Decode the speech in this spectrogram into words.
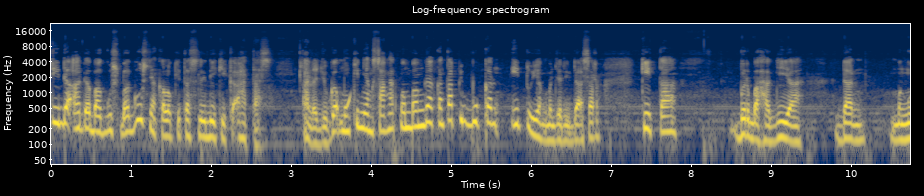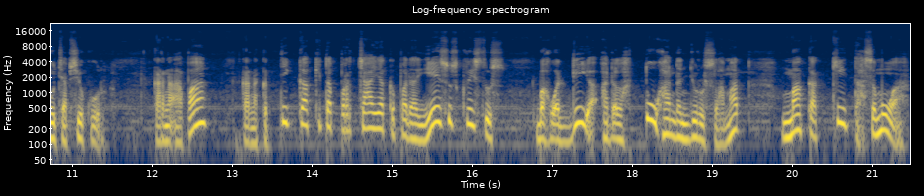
tidak ada bagus-bagusnya kalau kita selidiki ke atas. Ada juga mungkin yang sangat membanggakan, tapi bukan itu yang menjadi dasar kita berbahagia dan mengucap syukur. Karena apa? Karena ketika kita percaya kepada Yesus Kristus bahwa Dia adalah Tuhan dan Juru Selamat, maka kita semua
